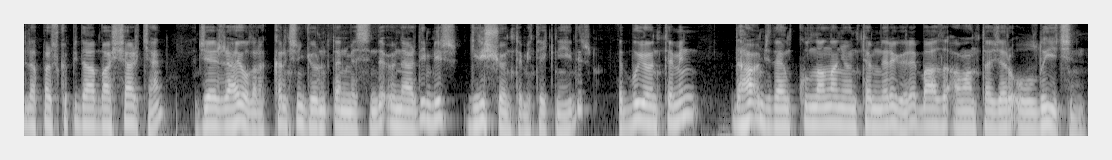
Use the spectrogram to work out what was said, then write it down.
laparoskopi daha başlarken cerrahi olarak karın içinin görüntülenmesinde önerdiğim bir giriş yöntemi tekniğidir. Bu yöntemin daha önceden kullanılan yöntemlere göre bazı avantajları olduğu için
